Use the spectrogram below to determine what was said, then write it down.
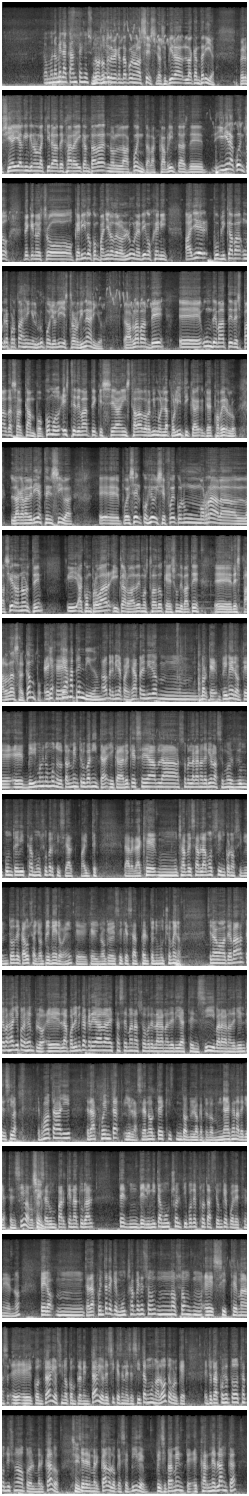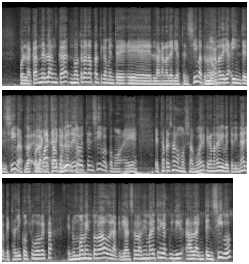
Como no me la cantes Jesús. No, no te la voy a cantar porque no la sé. Si la supiera, la cantaría. Pero si hay alguien que nos la quiera dejar ahí cantada, nos la cuenta, las cabritas de... Y viene a cuento de que nuestro querido compañero de los lunes, Diego Geni, ayer publicaba un reportaje en el grupo Yolí extraordinario. Hablaba de eh, un debate de espaldas al campo. Cómo este debate que se ha instalado ahora mismo en la política, que es para verlo, la ganadería extensiva, eh, pues él cogió y se fue con un morral a la Sierra Norte y a comprobar y claro ha demostrado que es un debate eh, de espaldas al campo Es ¿Qué, que- qué has aprendido? Hombre, mira, pues he aprendido mm, porque primero que eh, vivimos en un mundo totalmente urbanita y cada vez que se habla sobre la ganadería lo hacemos desde un punto de vista muy superficial, Maite. La verdad es que mm, muchas veces hablamos sin conocimiento de causa. Yo el primero, ¿eh? que, que no quiero decir que sea experto ni mucho menos. Sino cuando te vas, te vas allí, por ejemplo, eh, la polémica creada esta semana sobre la ganadería extensiva, la ganadería intensiva, después cuando estás allí te das cuenta, y en la Sierra Norte es que lo que predomina es ganadería extensiva, porque Sí. al ser un parque natural te delimita mucho el tipo de explotación que puedes tener, ¿no? Pero mm, te das cuenta de que muchas veces son, no son eh, sistemas eh, eh, contrarios, sino complementarios, es decir, que se necesitan uno al otro, porque entre otras cosas todo está condicionado por el mercado. Sí. Si en el mercado lo que se pide principalmente es carne blanca, pues la carne blanca no te la da prácticamente eh, la ganadería extensiva, te la da No. la ganadería intensiva. La- la que está el ganadero extensivo, como eh, esta persona, como Samuel, que es ganadero y veterinario, que está allí con sus ovejas, en un momento dado de la crianza de los animales tiene que acudir a la intensivo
